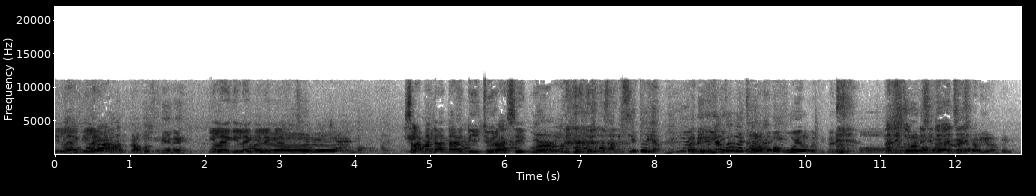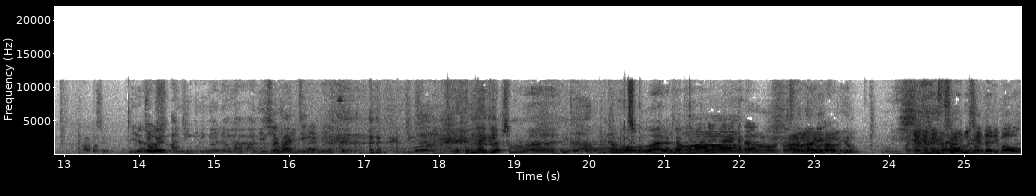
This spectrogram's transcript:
Gila, gila, Wah, kabut gini. gila, gila, gila, gila. Selamat datang di Jurassic World. Cuma sampai situ ya. Tadi itu kalau mau ke kuil berarti tadi. Oh, Nanti turun di situ aja. ya sampai atas ya. Iya, Cobain anjing ini nggak ada apa-apanya. Siapa anjing? Gila, gelap semua. Kabut semua, kabut. Eh kita harus Hill, Pokoknya ada dinosaurus ya dari bawah.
